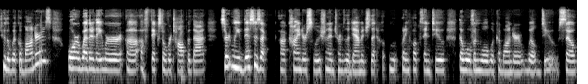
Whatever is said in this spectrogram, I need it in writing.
to the Wickelbänders or whether they were uh, affixed over top of that. Certainly this is a a kinder solution in terms of the damage that putting hooks into the woven wool Wickelbänder will do. So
